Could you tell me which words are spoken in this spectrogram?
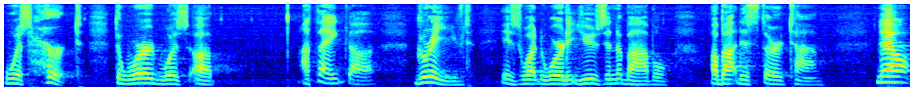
was hurt. The word was, uh, I think, uh, grieved is what the word it used in the Bible about this third time. Now,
